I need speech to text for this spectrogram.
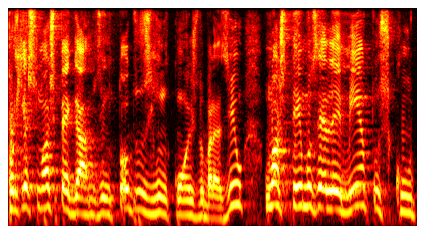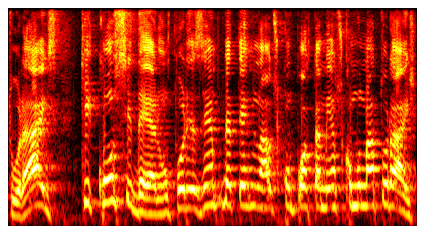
porque se nós pegarmos em todos os rincões do Brasil, nós temos elementos culturais que consideram, por exemplo, determinados comportamentos como naturais.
